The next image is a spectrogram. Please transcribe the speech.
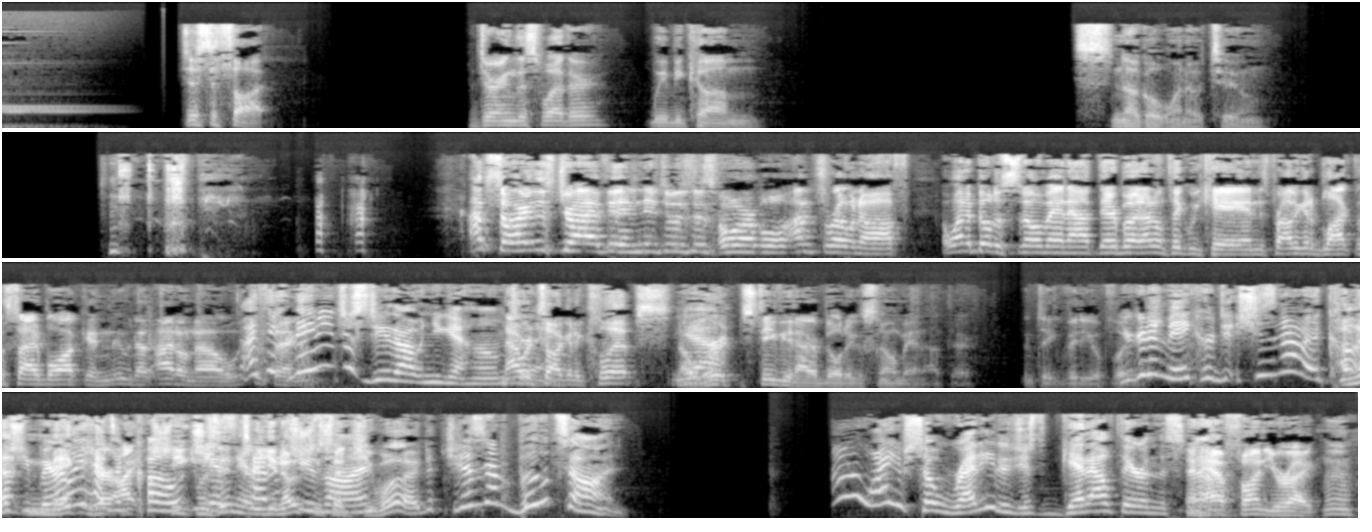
Just a thought. During this weather, we become Snuggle 102. I'm sorry, this drive-in it was just horrible. I'm thrown off. I want to build a snowman out there, but I don't think we can. It's probably going to block the sidewalk, and who knows- I don't know. I think maybe just do that when you get home. now we're today. talking eclipse. No, Yeah. we're, Stevie and I are building a snowman out We take video footage. You're gonna make her. Do, she's not a coat. She barely has her- a I- coat. she was has in here. You know she said on. she would. She doesn't have boots on. I don't know why you're so ready to just get out there in the snow and have fun. You're right. Because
